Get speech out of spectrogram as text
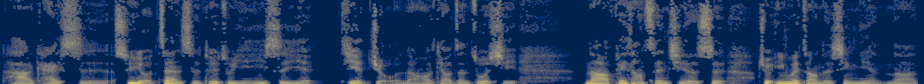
他开始是有暂时退出演艺事业。戒酒，然后调整作息。那非常神奇的是，就因为这样的信念，那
